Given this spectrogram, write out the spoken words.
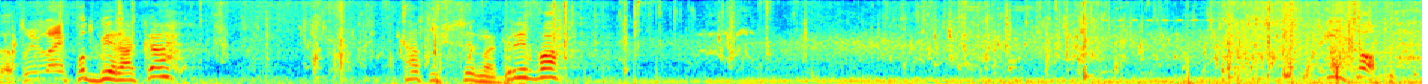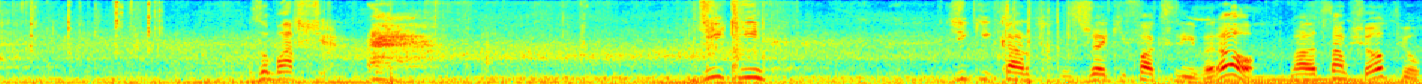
Tatuś daje podbieraka. Tatuś się nagrywa. I hop. Zobaczcie. Dziki. Dziki karp z rzeki Fox River. O, nawet sam się odpiął.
